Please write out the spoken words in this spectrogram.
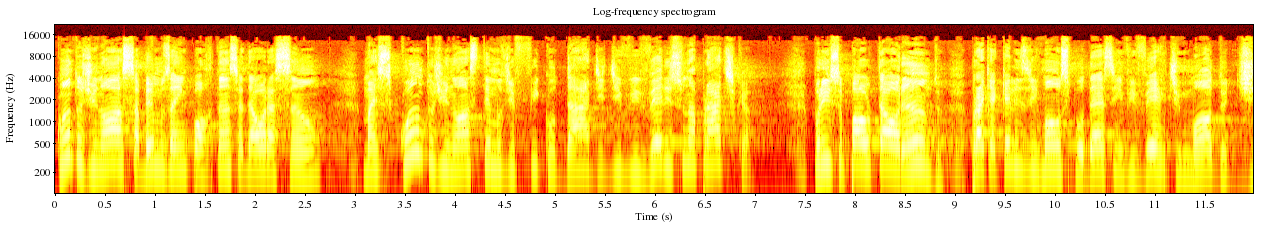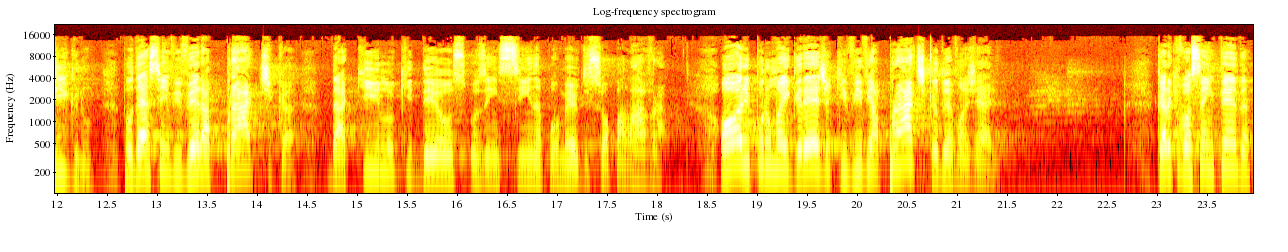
Quantos de nós sabemos a importância da oração, mas quantos de nós temos dificuldade de viver isso na prática? Por isso, Paulo está orando para que aqueles irmãos pudessem viver de modo digno, pudessem viver a prática daquilo que Deus os ensina por meio de Sua palavra. Ore por uma igreja que vive a prática do Evangelho. Quero que você entenda,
